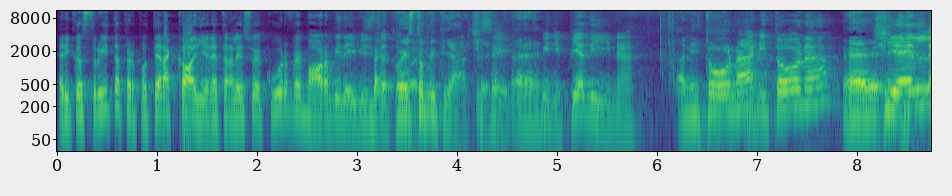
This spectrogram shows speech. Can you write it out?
ricostruita per poter accogliere tra le sue curve morbide i visitatori. questo mi piace. Sì, Eh. quindi Piadina, Anitona, Anitona, eh, CL.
